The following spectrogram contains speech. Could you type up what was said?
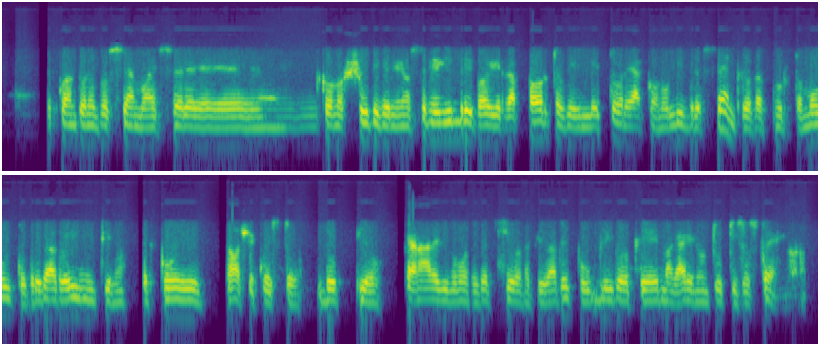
per quanto noi possiamo essere conosciuti per i nostri libri, poi il rapporto che il lettore ha con un libro è sempre un rapporto molto privato e intimo, per cui no, c'è questo doppio canale di comunicazione privato e pubblico che magari non tutti sostengono.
